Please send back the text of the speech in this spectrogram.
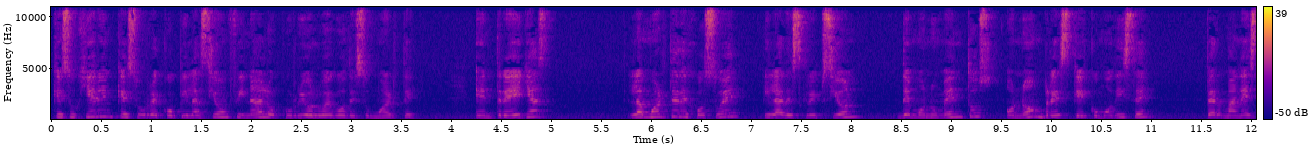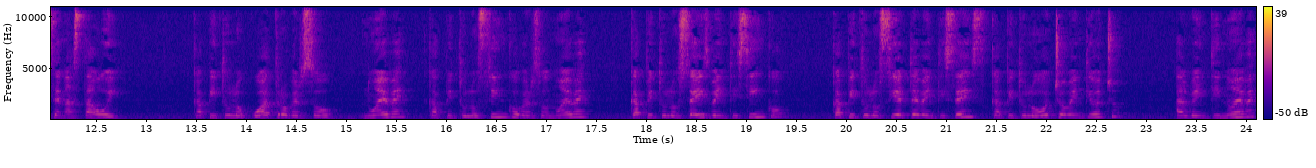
que sugieren que su recopilación final ocurrió luego de su muerte, entre ellas la muerte de Josué y la descripción de monumentos o nombres que, como dice, permanecen hasta hoy. Capítulo 4, verso 9, capítulo 5, verso 9, capítulo 6, 25, capítulo 7, 26, capítulo 8, 28 al 29,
